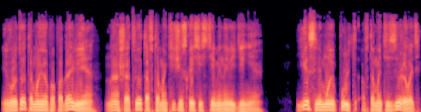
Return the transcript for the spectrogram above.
И вот это мое попадание — наш ответ автоматической системе наведения. Если мой пульт автоматизировать,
